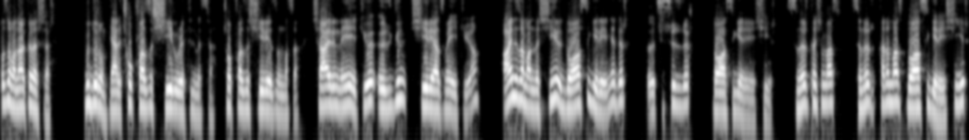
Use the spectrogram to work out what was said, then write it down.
O zaman arkadaşlar bu durum yani çok fazla şiir üretilmesi, çok fazla şiir yazılması şairin neye itiyor? Özgün şiir yazmaya itiyor. Aynı zamanda şiir doğası gereği nedir? Ölçüsüzdür. Doğası gereği şiir. Sınır taşımaz, sınır tanımaz, doğası gereği şiir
